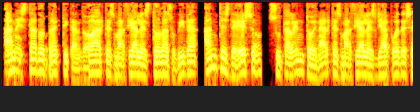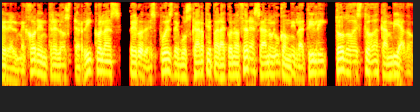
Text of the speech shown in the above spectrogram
Han estado practicando artes marciales toda su vida, antes de eso, su talento en artes marciales ya puede ser el mejor entre los terrícolas, pero después de buscarte para conocer a San Wukong y la Tili, todo esto ha cambiado.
